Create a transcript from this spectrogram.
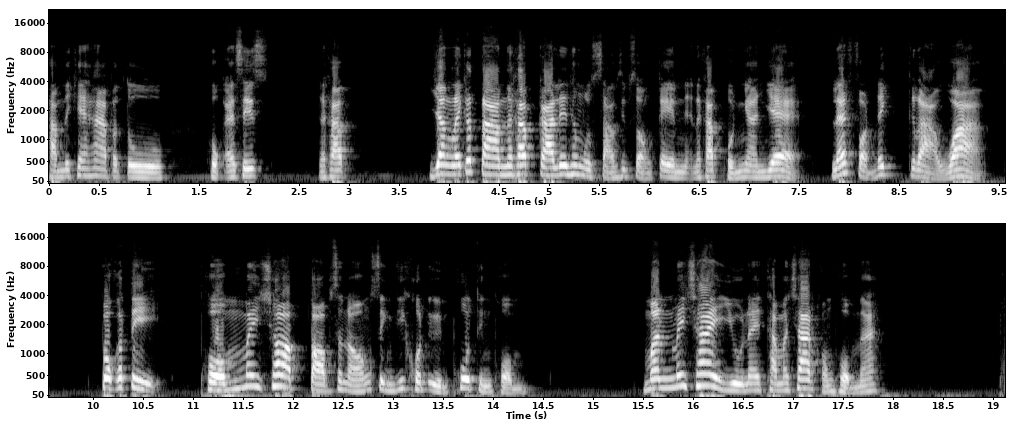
ทำได้แค่ 5 ประตู 6 แอสซิสต์นะครับอย่างไรก็ตามนะครับ การเล่นทั้งหมด 32 เกมเนี่ยนะครับ ผลงานแย่แรดฟอร์ดได้กล่าวว่า ปกติผมไม่ชอบตอบสนองสิ่งที่คนอื่นพูดถึงผม มันไม่ใช่อยู่ในธรรมชาติของผมนะ ผ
